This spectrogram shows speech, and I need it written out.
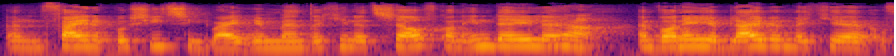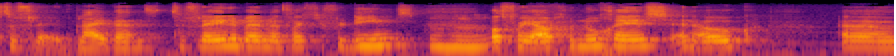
een fijne positie waar je in bent. Dat je het zelf kan indelen. Ja. En wanneer je blij bent met je, of tevreden, blij bent, tevreden bent met wat je verdient, Mhm. wat voor jou genoeg is en ook ehm,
